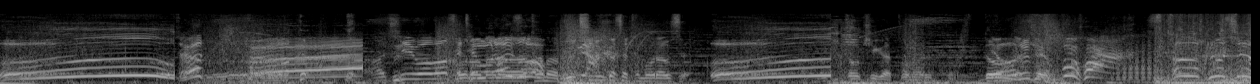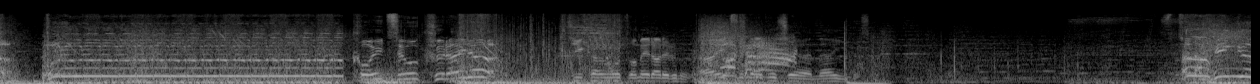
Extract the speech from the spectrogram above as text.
おお味わわせてもらうぞぶち抜かせてもらうおお時が止まるどスタークおらおらおらこいつをらい時間を止められるのはあいつだけじゃないんです。ターフィンガー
